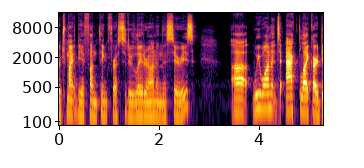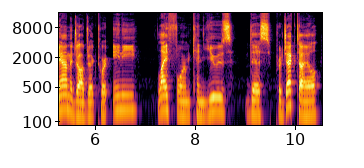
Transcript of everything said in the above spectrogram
which might be a fun thing for us to do later on in this series. Uh, we want it to act like our damage object where any life form can use this projectile,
